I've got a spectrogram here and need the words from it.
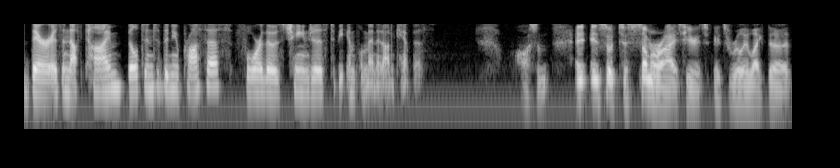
there is enough time built into the new process for those changes to be implemented on campus. Awesome. And, and so to summarize here, it's it's really like the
